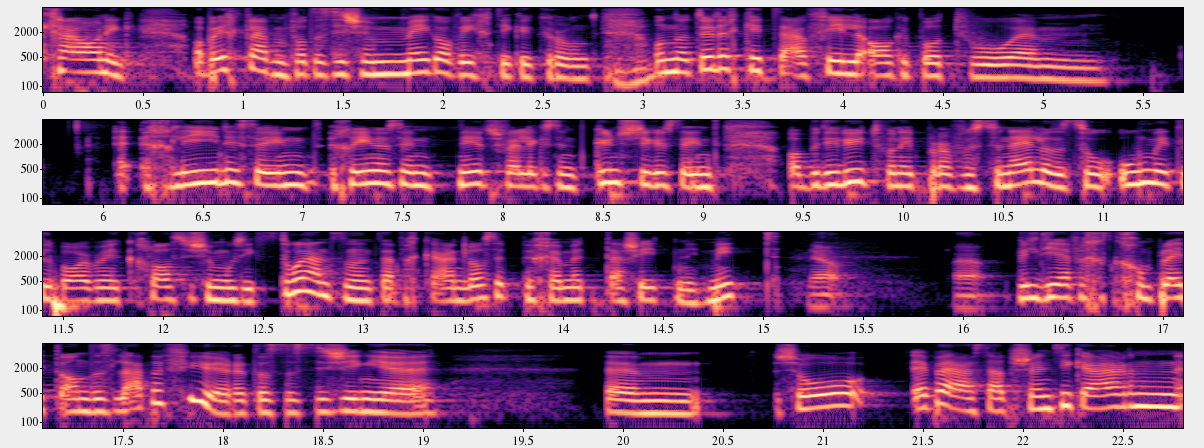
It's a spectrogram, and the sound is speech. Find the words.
Keine Ahnung. Aber ich glaube, das ist ein mega wichtiger Grund. Mhm. Und natürlich gibt es auch viele Angebote, die... Ähm, kleiner sind, kleiner sind, niederschwelliger sind, günstiger sind, aber die Leute, die nicht professionell oder so unmittelbar mit klassischer Musik zu tun haben, sondern es einfach gerne hören, bekommen diesen Shit nicht mit. Ja. Ja. Weil die einfach ein komplett anderes Leben führen. Also es ist irgendwie ähm, schon, eben auch, selbst wenn sie gerne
